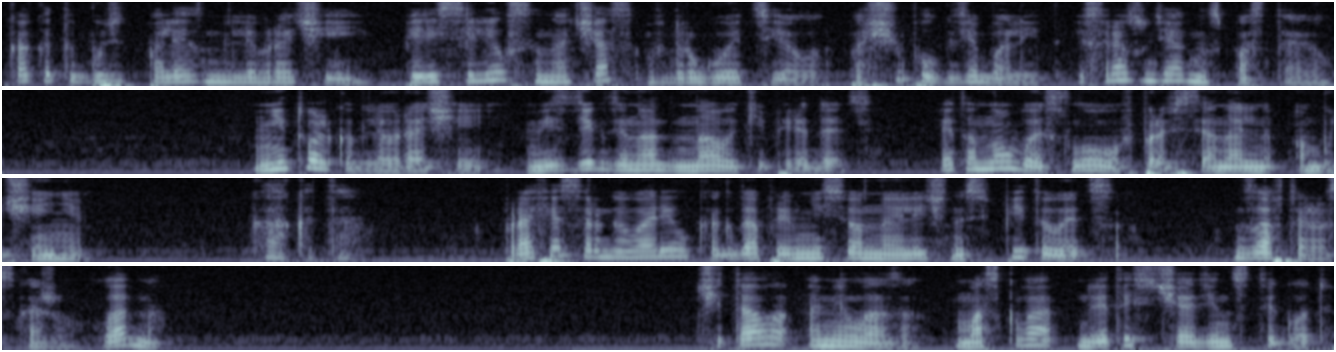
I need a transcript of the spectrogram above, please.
как это будет полезно для врачей. Переселился на час в другое тело, пощупал, где болит, и сразу диагноз поставил. Не только для врачей. Везде, где надо навыки передать. Это новое слово в профессиональном обучении. Как это? Профессор говорил, когда привнесенная личность впитывается. Завтра расскажу, ладно? Читала Амилаза. Москва, 2011 год.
